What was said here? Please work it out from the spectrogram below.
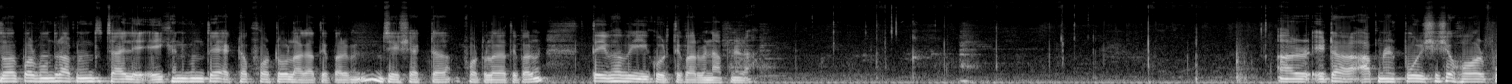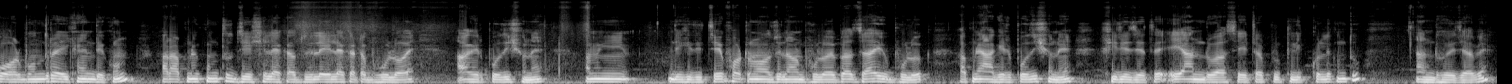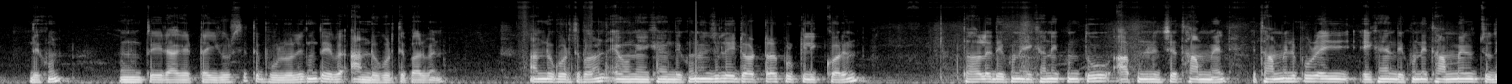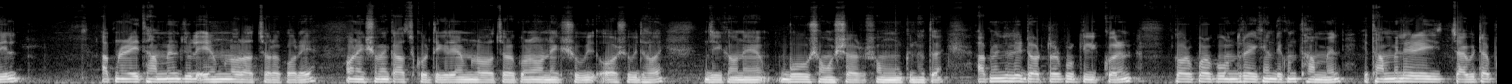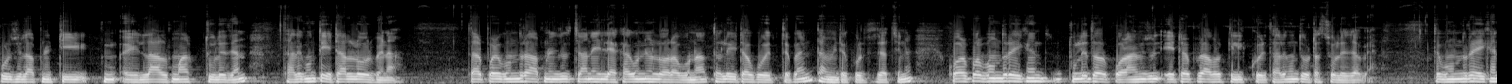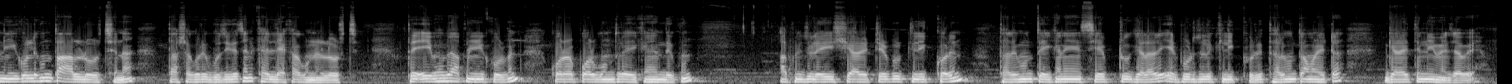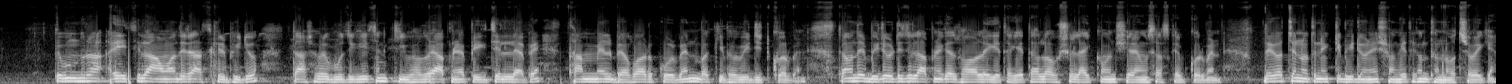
দেওয়ার পর বন্ধুরা, আপনি কিন্তু চাইলে এইখানে কিন্তু একটা ফটো লাগাতে পারবেন, যে সে একটা ফটো লাগাতে পারবেন। তো এইভাবে ই করতে পারবেন আপনারা। আর এটা আপনার পরিশেষে হওয়ার পর বন্ধুরা এখানে দেখুন। আর আপনি কিন্তু যে সে লেখা যদি এই লেখাটা ভুল হয় আগের পজিশনে আমি দেখিয়ে দিচ্ছি ফটো নেওয়া আমার ভুল হয় বা যাই ভুল হোক, আপনি আগের পজিশনে ফিরে যেতে, এই আন্ডো আছে, এটার উপর ক্লিক করলে কিন্তু আন্ডো হয়ে যাবে। দেখুন তো এর আগেরটা ই করছে, তো ভুল হলে কিন্তু এবার আন্ডো করতে পারবেন। আন্ডো করতে পারেন এবং এখানে দেখুন যদি এই ডটটার উপর ক্লিক করেন, তাহলে দেখুন এখানে কিন্তু আপনার যে থামমেল এই থামমেলের উপর এই, এখানে দেখুন, এই থামমেল যদি, আপনার এই থামমেল যদি এরম লড়াচড়া করে অনেক সময় কাজ করতে গেলে লড়াচড়া করে অনেক সুবিধা অসুবিধা হয়, যে কারণে বহু সমস্যার সম্মুখীন হতে হয়। আপনি যদি ডটটার উপর ক্লিক করেন, করার পর বন্ধুরা এখানে দেখুন থামমেল এই থামমেলের এই চাবিটার উপর যদি আপনি টি, এই লাল মার্ক তুলে দেন, তাহলে কিন্তু এটা লড়বে না। তারপরে বন্ধুরা আপনি যদি চান এই লেখাগুলো লড়াবো না, তাহলে এটাও করতে পারেন, তো আমি এটা করতে চাচ্ছি না। করার পর বন্ধুরা এখানে তুলে দেওয়ার পর আমি যদি এটার উপরে আবার ক্লিক করি, তাহলে কিন্তু ওটা চলে যাবে। তো বন্ধুরা, এখানে ই করলে কিন্তু আর লড়ছে না। তা আশা করি বুঝে গেছেন, খালি লেখা গুণে লড়ছে। তো এইভাবে আপনি ই করবেন। করার পর বন্ধুরা, এখানে দেখুন, আপনি যদি এই শেয়ার এটির উপর ক্লিক করেন, তাহলে কিন্তু এখানে সেভ টু গ্যালারি এরপর যদি ক্লিক করি, তাহলে কিন্তু আমার এটা গ্যালারিতে নেমে যাবে। তো বন্ধুরা, এই ছিল আমাদের আজকের ভিডিও তো আশা করি বুঝে গিয়েছেন কীভাবে আপনারা পিকজেল ল্যাবে থামমেল ব্যবহার করবেন বা কীভাবে এডিট করবেন। তো আমাদের ভিডিওটি যদি আপনার কাছে ভালো লেগে থাকে, তাহলে অবশ্যই লাইক কমেন্ট শেয়ার এবং সাবস্ক্রাইব করবেন। দেখা হচ্ছে নতুন একটি ভিডিও নিয়ে। সঙ্গে থাকুন, ধন্যবাদ সবাইকে।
